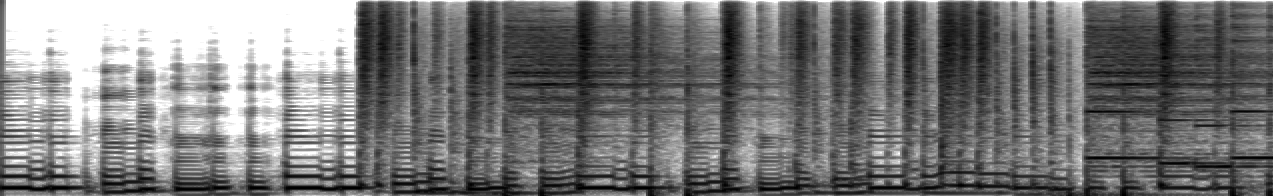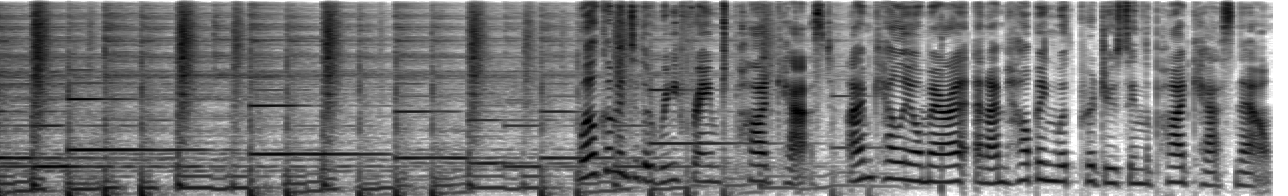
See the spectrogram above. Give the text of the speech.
Welcome into the Reframed podcast. I'm Kelly O'Mara, and I'm helping with producing the podcast now.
